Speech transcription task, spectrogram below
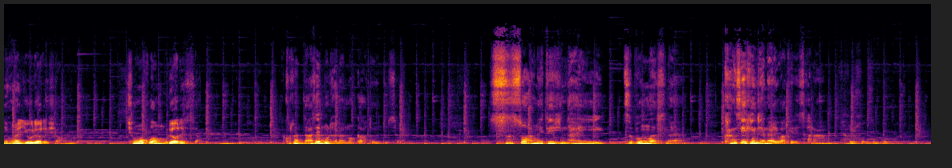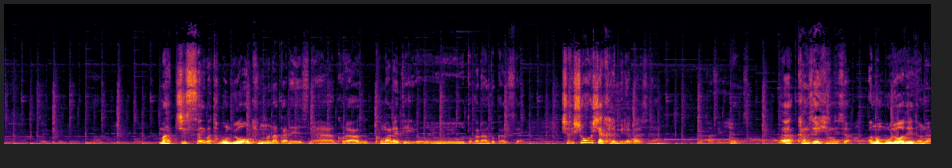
日本は有料でしょ、うん、中国は無料ですよ、うん、これはなぜ無料なのかというとですね裾を上げていないズボンはですね完成品じゃないわけですから、まあ実際は多分料金の中でですねこれは組まれているとかなんとかですね。しかし消費者から見ればですね完成品ですか完成品ですよ。あの無料でね。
